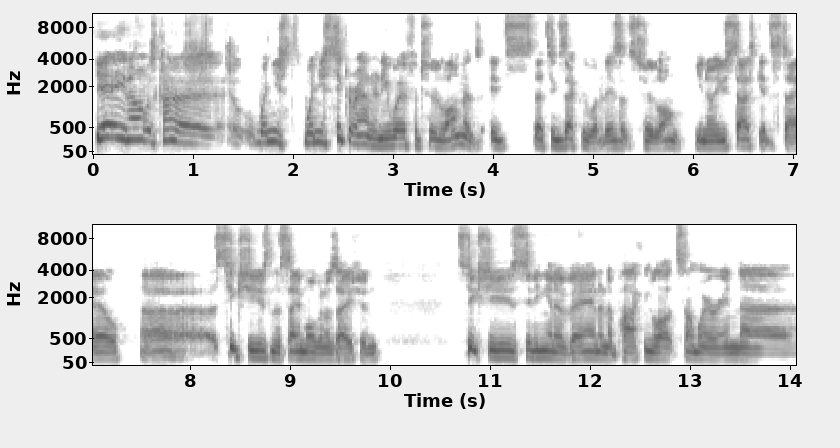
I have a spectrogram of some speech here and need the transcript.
Yeah, you know, it was kind of when you when you stick around anywhere for too long, it's it's that's exactly what it is. It's too long. You know, you start to get stale. Uh, six years in the same organization, six years sitting in a van in a parking lot somewhere in uh,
